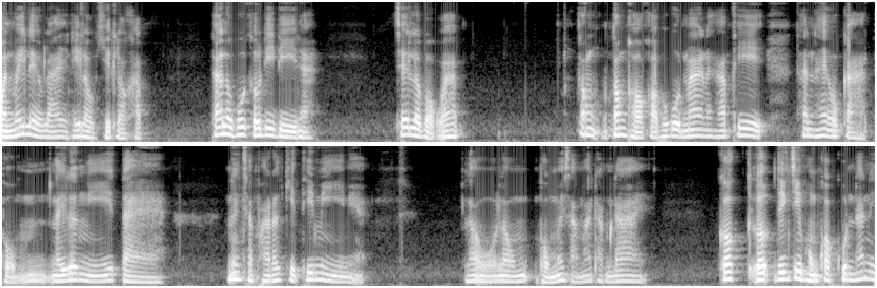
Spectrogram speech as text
มันไม่เลวร้ายอย่างที่เราคิดหรอกครับ ถ้าเราพูดเขาดีๆนะ เช่นเราบอกว่า ต้องต้องขอขอบพระคุณมากนะครับ ที่ท่านให้โอกาสผมในเรื่องนี้ แต่เนื่องจากภารกิจที่มีเนี่ยเราเราผมไม่สามารถทำได้ ก็จริงๆ ผมขอบคุณท่านจ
